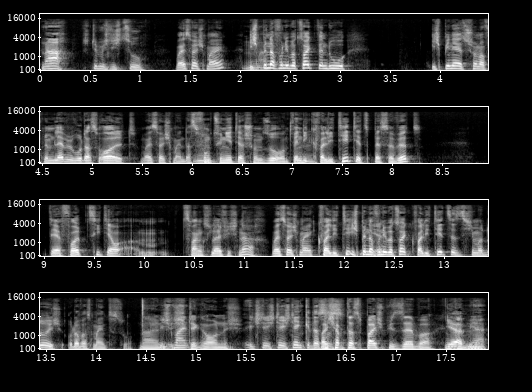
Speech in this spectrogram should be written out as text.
Na, stimme ich nicht zu. Weißt du, was ich meine? Ich bin davon überzeugt, wenn du. Ich bin ja jetzt schon auf einem Level, wo das rollt. Weißt du, was ich meine? Das funktioniert ja schon so. Und wenn die Qualität jetzt besser wird, der Erfolg zieht ja ähm, zwangsläufig nach. Weißt du, was ich meine? Qualität, ich bin davon Ja. überzeugt, Qualität setzt sich immer durch. Oder was meintest du? Nein, Ich ich, mein- denke auch nicht. Ich, ich, ich denke, dass Weil ich habe das Beispiel selber Ja, mir.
